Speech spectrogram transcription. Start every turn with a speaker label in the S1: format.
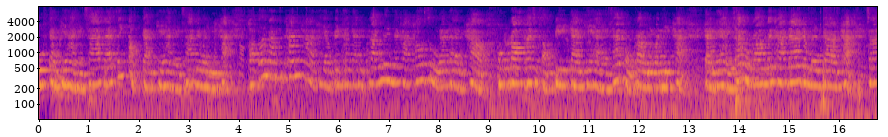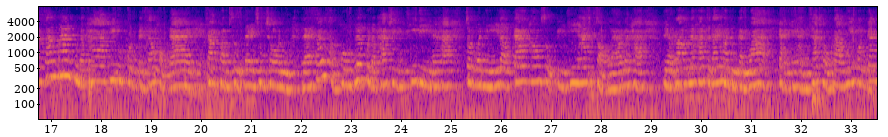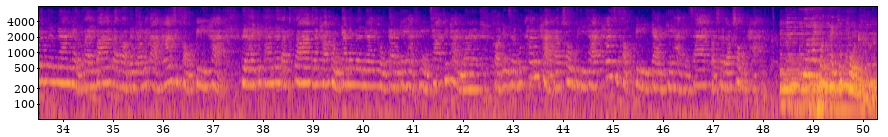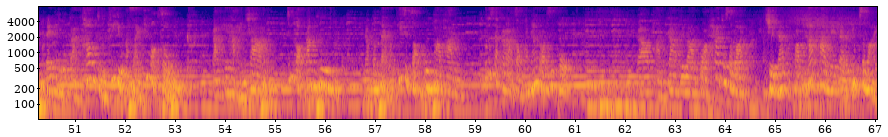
S1: การเคหะแห่งชาติ และติ๊กต็อกการเคหะแห่งชาติในวันนี้ค่ะ ขอต้อนรับทุกท่านค่ะอย่างเป็นทางการอีกครั้งหนึ่งนะคะ เข้าสู่งานแถลงข่าวครบรอบ 52 ปีการเคหะแห่งชาติของเราในวันนี้ค่ะ การเคหะแห่งชาติของเรานะคะได้ดำเนินการค่ะสร้างบ้านคุณภาพที่ทุกคนเป็นเจ้าของได้ สร้างความสุขในชุมชน และสร้างสังคมเพื่อคุณภาพชีวิตที่ดีนะคะ จนวันนี้เราก้าวเข้าสู่ปีที่ 52 แล้วนะคะ เดี๋ยวเรานะคะจะได้มาดูกันว่าการแข่งขันแห่งชาติของเรามีผลการดำเนินงานอย่างไรบ้างตลอดระยะเวลา 52 ปีค่ะเพื่อให้ทุกท่านได้รับทราบนะคะ ผลการดำเนินงานของการแข่งขันแห่งชาติที่ผ่านมา ขอเรียนเชิญทุกท่านค่ะรับชมวิดีทัศน์ 52 ปีการแข่งขันแห่งชาติขอเชิญรับชมค่ะ
S2: เพื่อให้คนไทยทุกคนได้มีโอกาสเข้าถึงที่อยู่อาศัยที่เหมาะสม การเคหะแห่งชาติ จึงก่อตั้งขึ้นนับตั้งแต่วันที่ 12 กุมภาพันธ์ พุทธศักราช 2516 ก้าวผ่านการเวลากว่า 5 ทศวรรษเชิญหน้ากับความท้าทายในแต่ละยุคสมัย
